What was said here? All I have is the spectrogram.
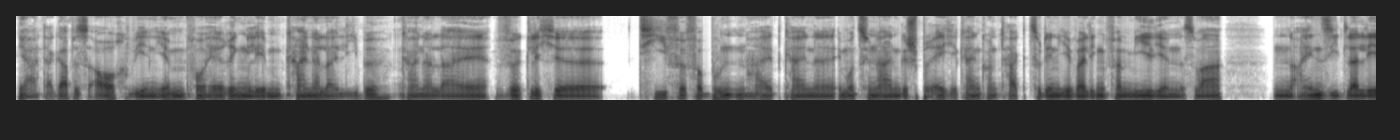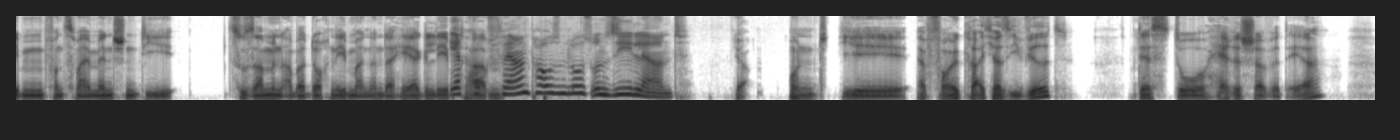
Ja, da gab es auch, wie in ihrem vorherigen Leben, keinerlei Liebe, keinerlei wirkliche tiefe Verbundenheit, keine emotionalen Gespräche, kein Kontakt zu den jeweiligen Familien. Es war ein Einsiedlerleben von zwei Menschen, die zusammen, aber doch nebeneinander hergelebt er haben. Er guckt fernpausenlos und sie lernt. Ja. Und je erfolgreicher sie wird, desto herrischer wird er,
